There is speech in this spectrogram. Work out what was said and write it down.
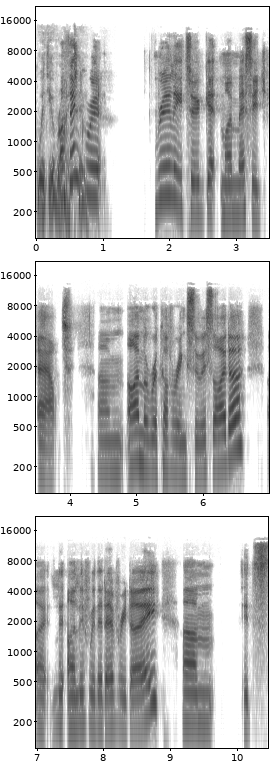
with your I think re- really to get my message out. Um, I'm a recovering suicider. I, li- I live with it every day. Um, it's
